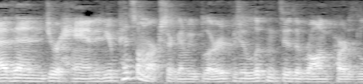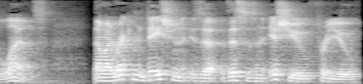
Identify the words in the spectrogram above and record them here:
and then your hand and your pencil marks are going to be blurred because you're looking through the wrong part of the lens. Now, my recommendation is that this is an issue for you,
